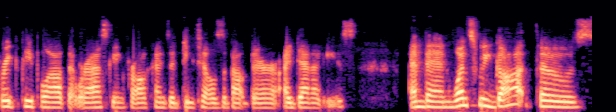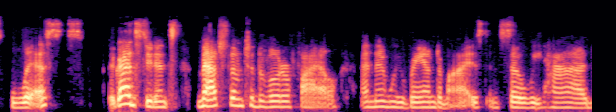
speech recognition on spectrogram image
freak people out that we're asking for all kinds of details about their identities. And then once we got those lists, the grad students matched them to the voter file and then we randomized. And so we had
